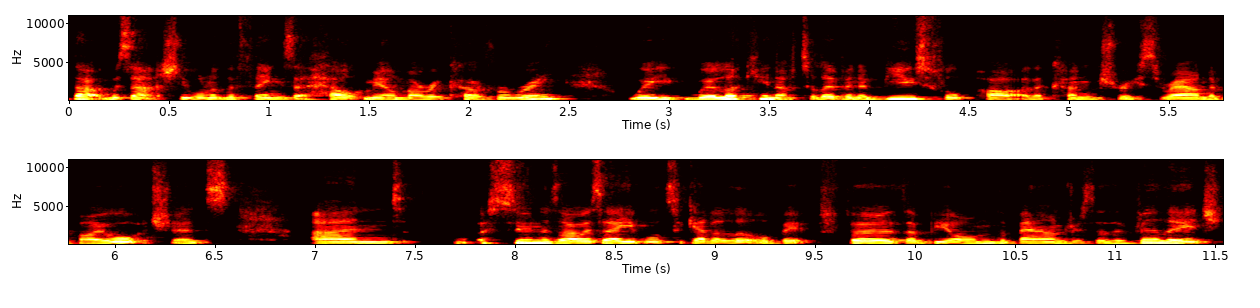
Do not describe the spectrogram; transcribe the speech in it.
That was actually one of the things that helped me on my recovery. We, we're lucky enough to live in a beautiful part of the country surrounded by orchards. And as soon as I was able to get a little bit further beyond the boundaries of the village,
